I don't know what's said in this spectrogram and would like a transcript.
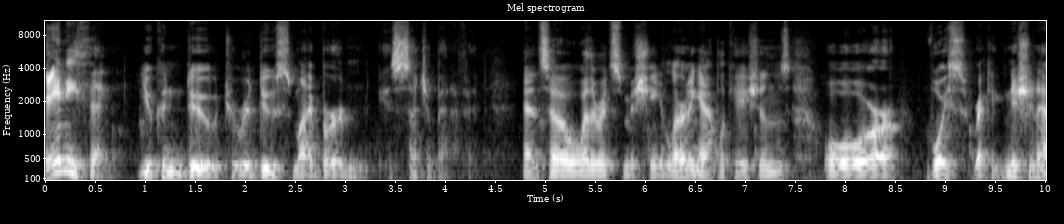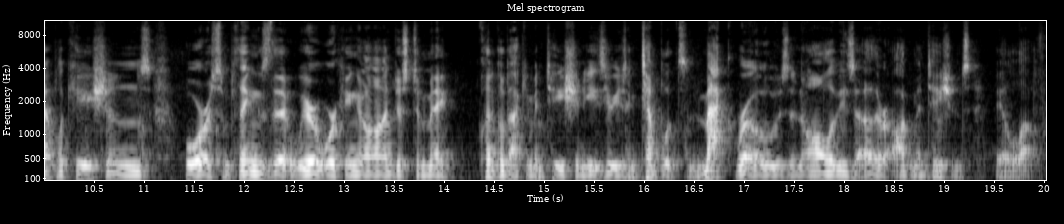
anything you can do to reduce my burden is such a benefit. And so, whether it's machine learning applications or voice recognition applications or some things that we're working on just to make clinical documentation easier using templates and macros and all of these other augmentations they love.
